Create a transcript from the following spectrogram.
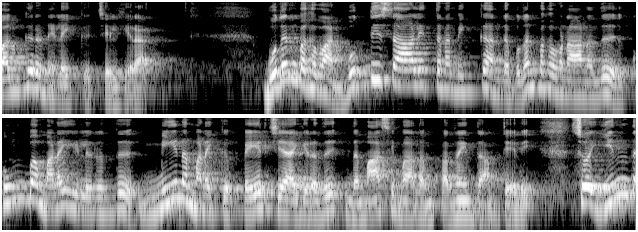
வக்ர நிலைக்கு செல்கிறார். புதன் பகவான் புத்திசாலித்தனமிக்க அந்த புதன் பகவானானது கும்ப மனையிலிருந்து மீன மனைக்கு பயிற்சி ஆகிறது இந்த மாசி மாதம் பதினைந்தாம் தேதி. ஸோ இந்த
